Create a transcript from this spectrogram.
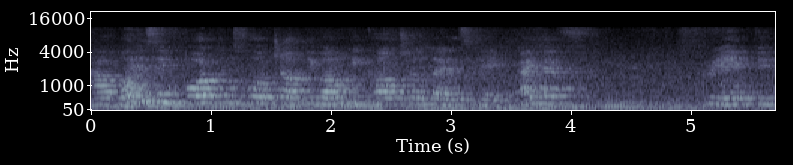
how, what is important for Jatiwangi cultural landscape? I have created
